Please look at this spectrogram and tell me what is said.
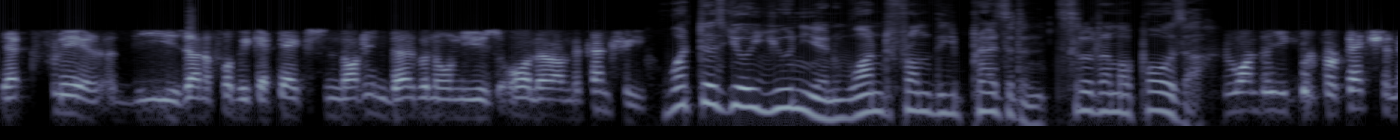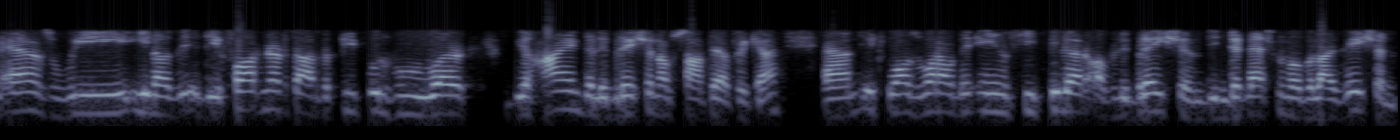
that flare, the xenophobic attacks, not in Durban only, is all around the country. What does your union want from the president, Cyril Ramaphosa? We want the equal protection as we, you know, the, the foreigners are the people who were behind the liberation of South Africa, and it was one of the ANC pillar of liberation, the international mobilization.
